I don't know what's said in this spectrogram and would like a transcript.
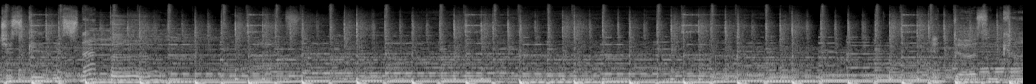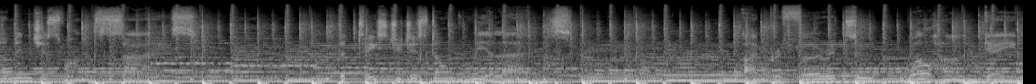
Just give me snapper. come in just one size. The taste you just don't realize. I prefer it to well hung game.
